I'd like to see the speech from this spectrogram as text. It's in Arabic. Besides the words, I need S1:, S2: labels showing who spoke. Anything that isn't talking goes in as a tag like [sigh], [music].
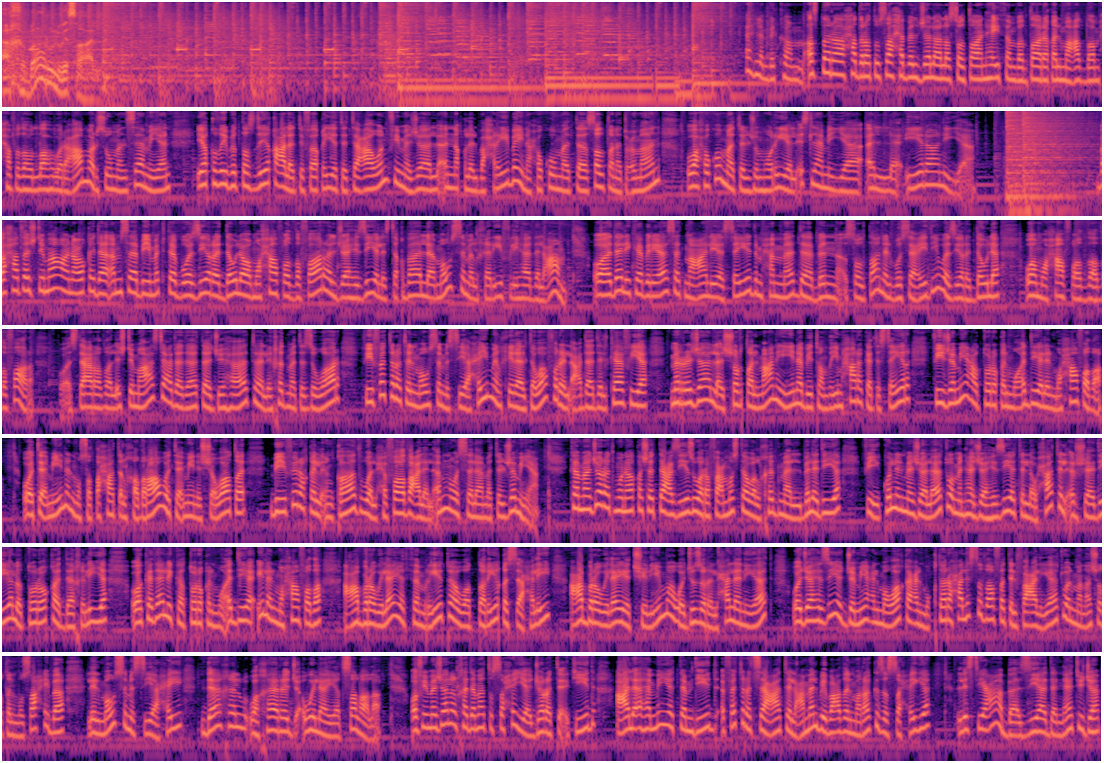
S1: أخبار الوصال.
S2: أهلا بكم. أصدر حضرة صاحب الجلالة السلطان هيثم بن طارق المعظم حفظه الله ورعاه مرسوما ساميا يقضي بالتصديق على اتفاقية التعاون في مجال النقل البحري بين حكومة سلطنة عمان وحكومة الجمهورية الإسلامية الإيرانية. بحث اجتماع عقد أمس بمكتب وزير الدولة ومحافظ ظفار الجاهزية لاستقبال موسم الخريف لهذا العام وذلك برئاسة معالي السيد محمد بن سلطان البوسعيدي وزير الدولة ومحافظ ظفار. واستعرض الاجتماع استعدادات جهات لخدمة الزوار في فترة الموسم السياحي من خلال توافر الأعداد الكافية من رجال الشرطة المعنيين بتنظيم حركة السير في جميع الطرق المؤدية للمحافظة وتأمين المسطحات الخضراء وتأمين الشواطئ بفرق الإنقاذ والحفاظ على الأمن والسلامة الجميع. كما جرت مناقشة تعزيز ورفع مستوى الخدمة البلدية في كل المجالات ومنها جاهزية اللوحات الإرشادية للطرق الداخلية وكذلك الطرق المؤدية إلى المحافظة عبر ولاية ثمريت والطريق الساحلي عبر ولاية شليم وجزر الحلنيات وجاهزية جميع المواقع المقترحة لاستضافة الفعاليات والمناشط المصاحبة للموسم السياحي داخل وخارج ولاية صلالة. وفي مجال الخدمات الصحية جرى التأكيد على أهمية تمديد فترة ساعات العمل ببعض المراكز الصحية لاستيعاب الزيادة الناتجة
